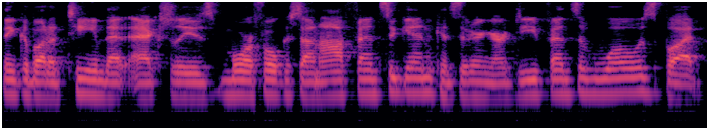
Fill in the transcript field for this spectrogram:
think about a team that actually is more focused on offense again, considering our defensive woes. But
